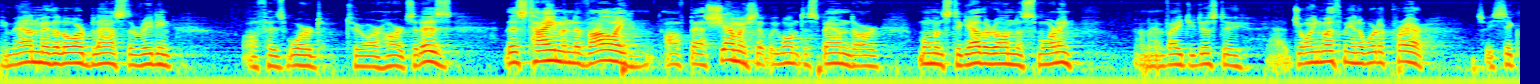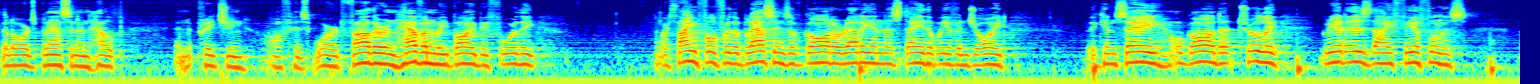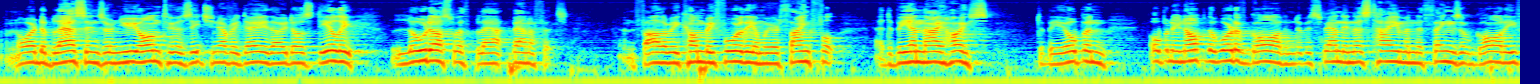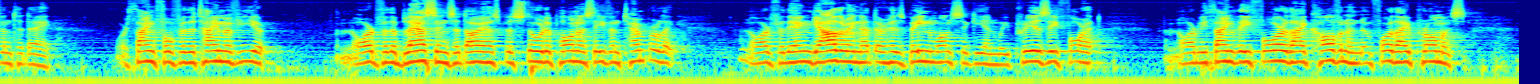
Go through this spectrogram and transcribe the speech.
Amen. May the Lord bless the reading of his word to our hearts. It is this time in the valley of Beth Shemesh that we want to spend our moments together on this morning. And I invite you just to uh, join with me in a word of prayer as we seek the Lord's blessing and help in the preaching of His Word. Father in heaven, we bow before Thee. We're thankful for the blessings of God already in this day that we have enjoyed. We can say, O oh God, that truly great is Thy faithfulness. And Lord, the blessings are new unto us each and every day. Thou dost daily load us with benefits. And Father, we come before Thee and we are thankful uh, to be in Thy house, to be open opening up the Word of God and to be spending this time in the things of God even today. We're thankful for the time of year. And Lord, for the blessings that Thou hast bestowed upon us, even temporarily. And Lord, for the ingathering that there has been once again. We praise Thee for it. And Lord, we thank Thee for Thy covenant and for Thy promise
